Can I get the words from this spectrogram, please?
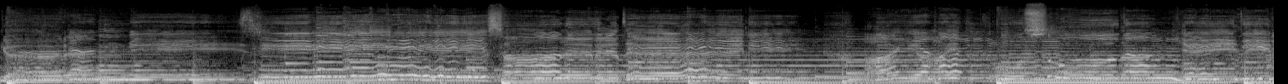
Gören bizi sanır deli Hay hay usludan yedir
